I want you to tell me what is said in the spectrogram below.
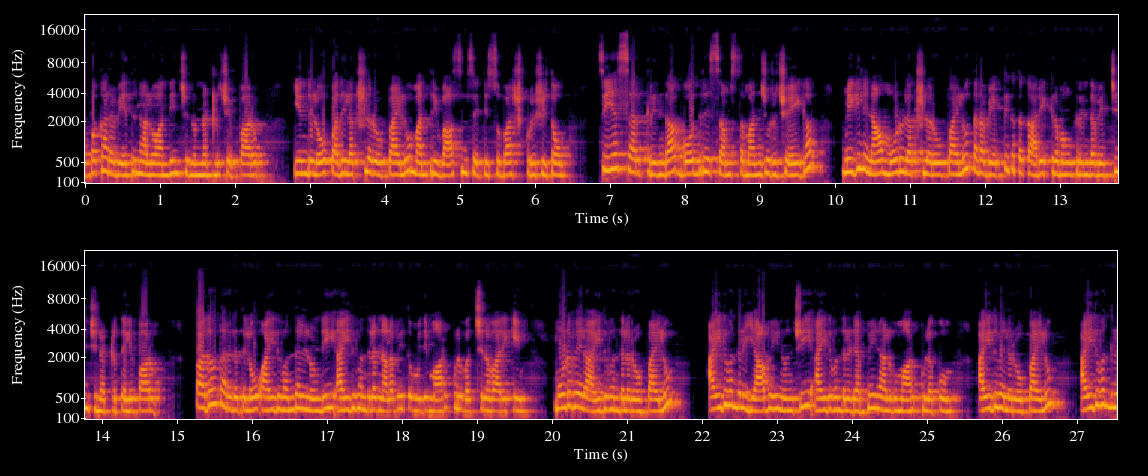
ఉపకార వేతనాలు అందించనున్నట్లు చెప్పారు. ఇందులో పది లక్షల రూపాయలు మంత్రి వాసంశెట్టి సుభాష్ కృషితో సిఎస్ఆర్ క్రింద గోద్రేజ్ సంస్థ మంజూరు చేయగా మిగిలిన మూడు లక్షల రూపాయలు తన వ్యక్తిగత కార్యక్రమం క్రింద వెచ్చించినట్లు తెలిపారు. పదో తరగతిలో ఐదు వందల నుండి ఐదు వందల నలభై తొమ్మిది మార్కులు వచ్చిన వారికి మూడు వేల ఐదు వందల రూపాయలు ఐదు వందల యాభై నుంచి ఐదు వందల డెబ్బై నాలుగు మార్కులకు ఐదు వేల రూపాయలు ఐదు వందల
